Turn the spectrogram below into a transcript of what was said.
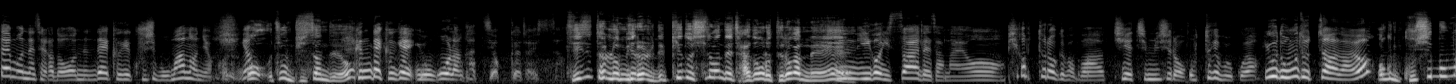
때문에 제가 넣었는데 그게 95만 원이었거든요. 어 좀 비싼데요? 근데 그게 요거랑 같이 엮여져 있어. 디지털 룸미러를 넣기도 싫었는데 자동으로 들어갔네. 음 이거 있어야 되잖아요. 픽업 트럭에 봐봐. 뒤에 짐 실어. 어떻게 볼 거야? 이거 너무 좋지 않아요? 어 그럼 95만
